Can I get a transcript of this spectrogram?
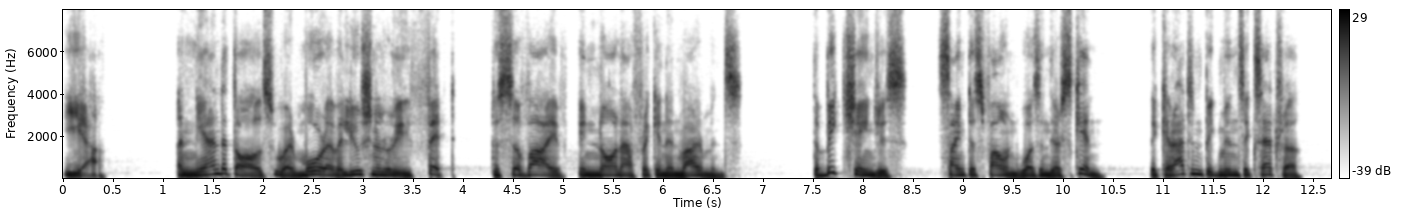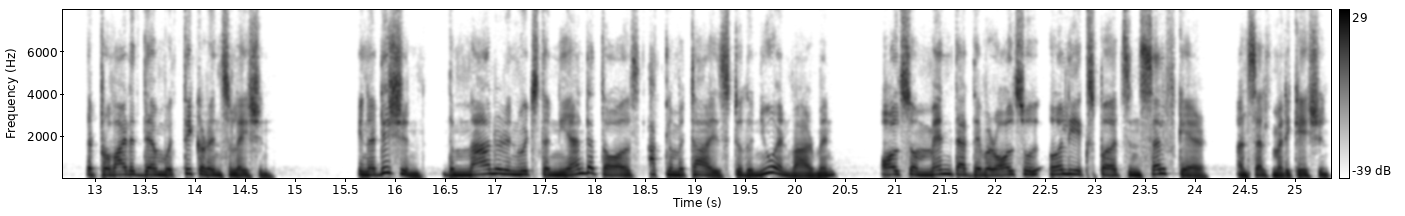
Yeah, and Neanderthals were more evolutionarily fit to survive in non African environments. The big changes scientists found was in their skin, the keratin pigments, etc., that provided them with thicker insulation. In addition, the manner in which the Neanderthals acclimatized to the new environment also meant that they were also early experts in self care and self medication.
